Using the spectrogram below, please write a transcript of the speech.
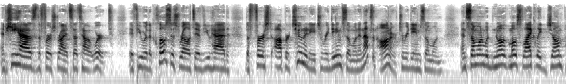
And he has the first rights. That's how it worked. If you were the closest relative, you had the first opportunity to redeem someone. And that's an honor to redeem someone. And someone would most likely jump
